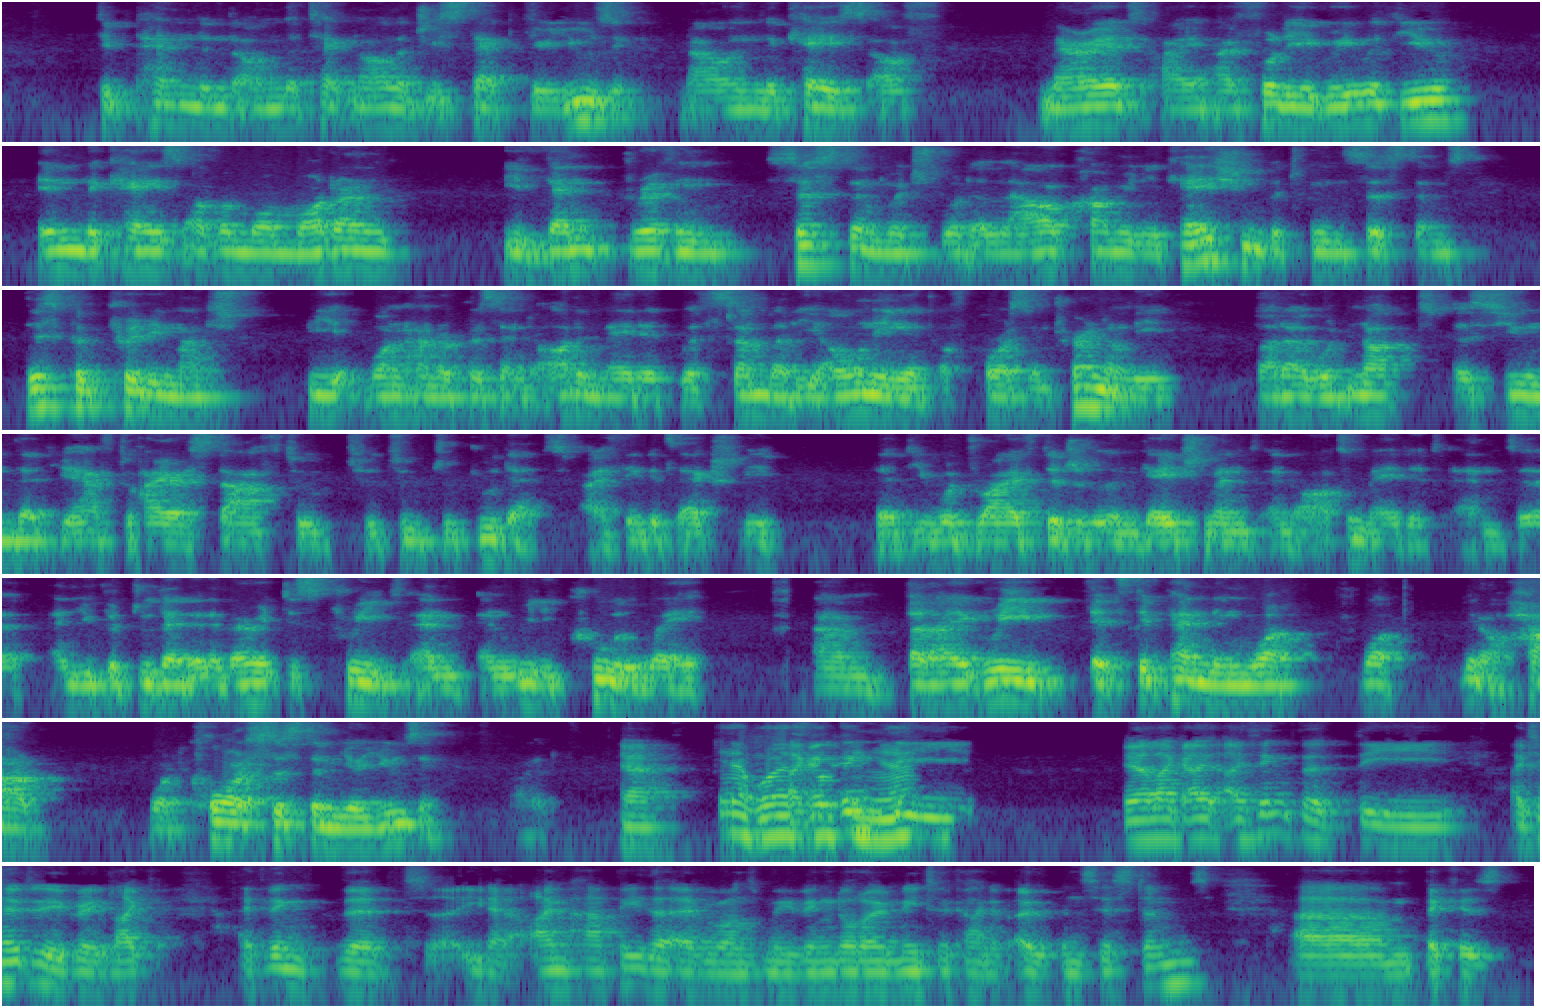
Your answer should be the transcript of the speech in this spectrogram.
dependent on the technology stack you're using. Now, in the case of Marriott, I, I fully agree with you. In the case of a more modern event-driven system, which would allow communication between systems, this could pretty much be 100% automated with somebody owning it, of course, internally, but I would not assume that you have to hire staff to, to, to, to do that. I think it's actually that you would drive digital engagement and automate it, and uh, and you could do that in a very discreet and, and really cool way. Um, but I agree, it's depending what what you know hard what core system you're using. Right? Yeah. Yeah, worth like looking I at. think the yeah, like I, I think that the I totally agree. Like I think that uh, you know I'm happy that everyone's moving not only to kind of open systems um, because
